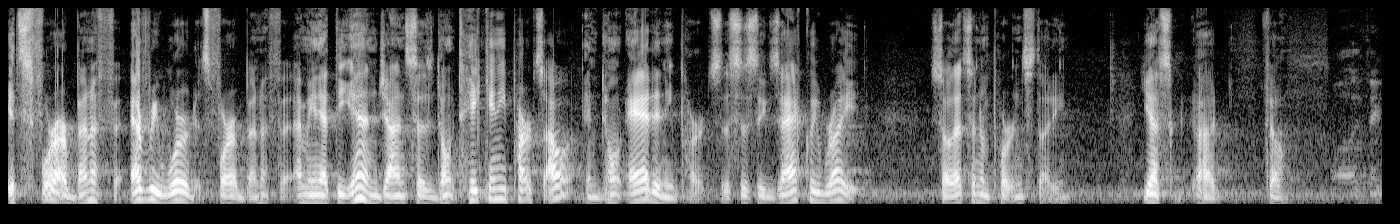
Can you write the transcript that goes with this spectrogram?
it's for our benefit. Every word is for our benefit. I mean, at the end, John says, don't take any parts out and don't add any parts. This is exactly right. So that's an important study. Yes, uh, Phil. Well, I think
